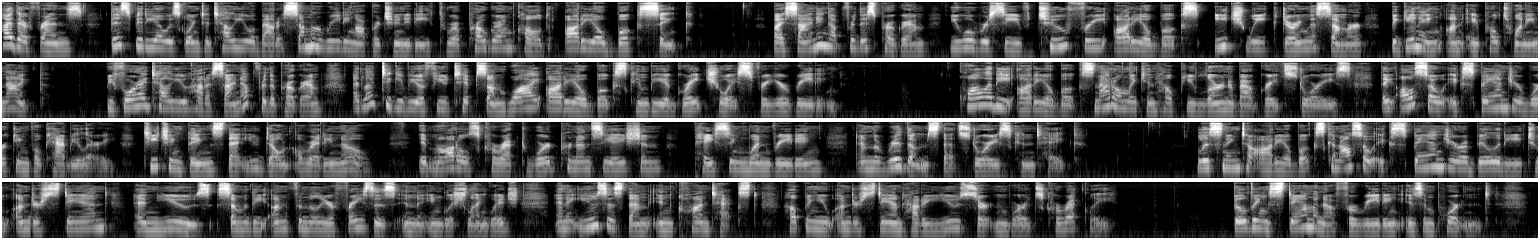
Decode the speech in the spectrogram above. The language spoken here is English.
Hi there, friends. This video is going to tell you about a summer reading opportunity through a program called Audiobook Sync. By signing up for this program, you will receive two free audiobooks each week during the summer beginning on April 29th. Before I tell you how to sign up for the program, I'd like to give you a few tips on why audiobooks can be a great choice for your reading. Quality audiobooks not only can help you learn about great stories, they also expand your working vocabulary, teaching things that you don't already know. It models correct word pronunciation, pacing when reading, and the rhythms that stories can take. Listening to audiobooks can also expand your ability to understand and use some of the unfamiliar phrases in the English language, and it uses them in context, helping you understand how to use certain words correctly. Building stamina for reading is important,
